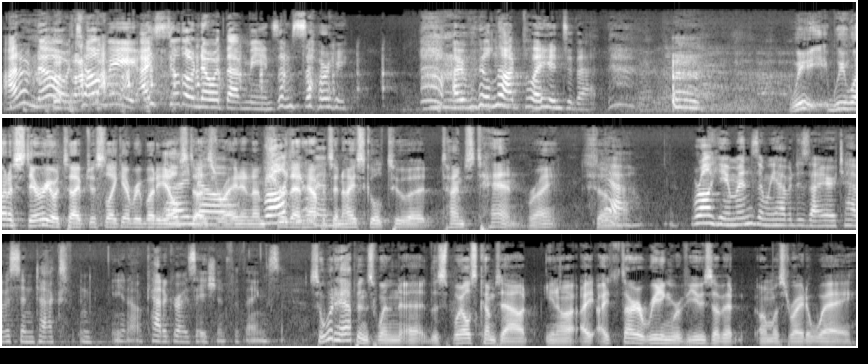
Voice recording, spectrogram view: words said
I don't know. Tell me. I still don't know what that means. I'm sorry. I will not play into that. We we want to stereotype just like everybody else I does, know. right? And I'm We're sure that happens in high school to a times ten, right? So Yeah. we're all humans, and we have a desire to have a syntax and you know categorization for things. So what happens when uh, the Spoils comes out? You know, I, I started reading reviews of it almost right away.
